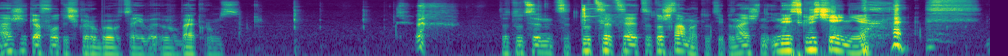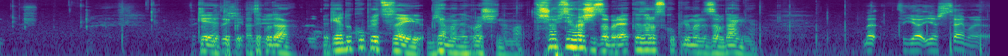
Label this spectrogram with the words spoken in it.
Знаєш, яка фоточка робив цей в, Backrooms? Та тут це, це, тут це, це, це то ж саме, тут, типу, знаєш, і не исключення. Окей, а ти, а ти куди? Так я докуплю цей. Бля, мене грошей нема. Ти що всі гроші забере? Я зараз куплю в мене завдання. То Я, я ж саме.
